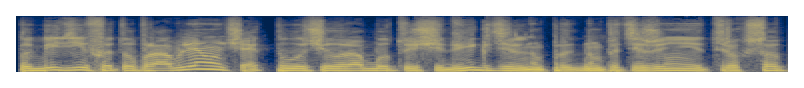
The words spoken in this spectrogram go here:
Победив эту проблему, человек получил работающий двигатель на, на протяжении 300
